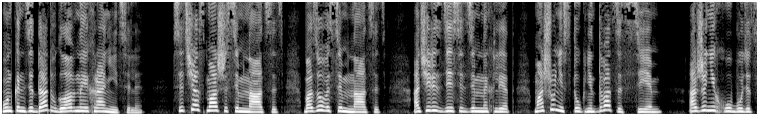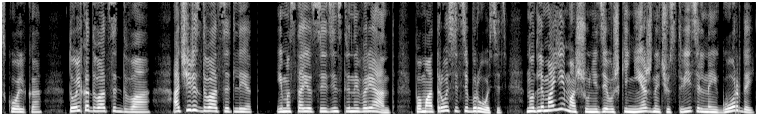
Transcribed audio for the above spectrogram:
Он кандидат в главные хранители. Сейчас Маше 17, Базова 17, а через 10 земных лет Машу не стукнет 27. А жениху будет сколько? Только 22. А через 20 лет им остается единственный вариант — поматросить и бросить. Но для моей Машуни, девушки нежной, чувствительной и гордой,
